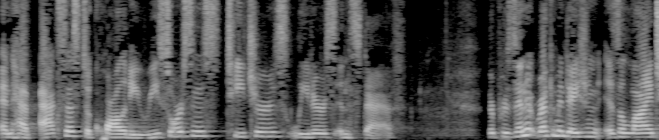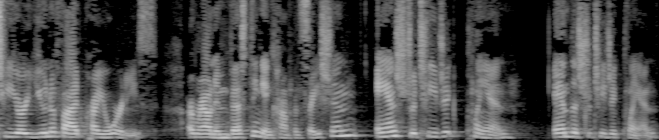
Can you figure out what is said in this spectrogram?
and have access to quality resources, teachers, leaders, and staff. The presented recommendation is aligned to your unified priorities around investing in compensation and strategic plan and the strategic plan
